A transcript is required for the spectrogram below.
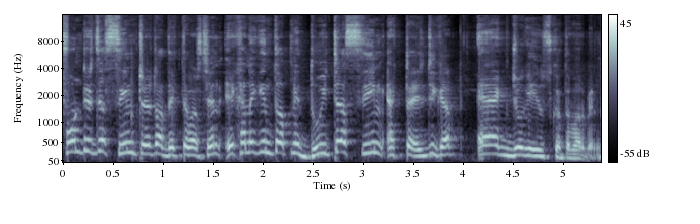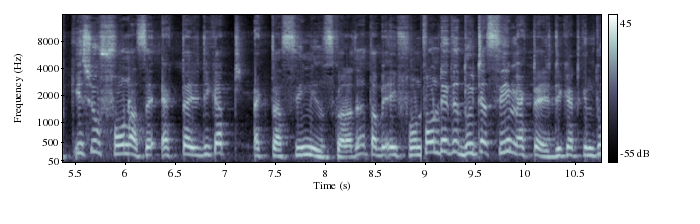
ফোনটির যে সিম ট্রেটা দেখতে পাচ্ছেন, এখানে কিন্তু আপনি দুইটা সিম একটা এইচডি কার্ড একযোগে ইউজ করতে পারবেন। কিছু ফোন আছে, একটা এইচডি কার্ড একটা সিম ইউজ করা যায়, তবে এই ফোন ফোনটিতে দুইটা সিম একটা এইচডি কার্ড কিন্তু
